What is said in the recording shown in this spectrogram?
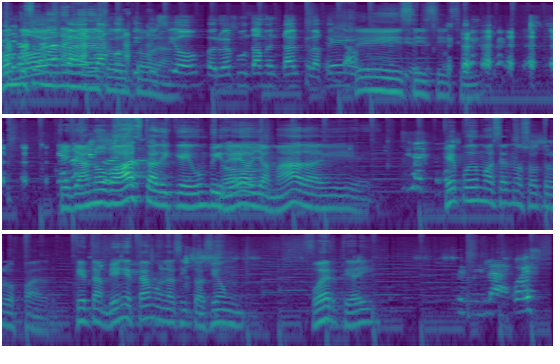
¿Cómo se maneja en la Constitución, pero es fundamental que la tengamos. Sí, sí, sí, sí. que ya no basta de que un video, llamada y... ¿Qué podemos hacer nosotros los padres? Que también estamos en la situación fuerte ahí. Pues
